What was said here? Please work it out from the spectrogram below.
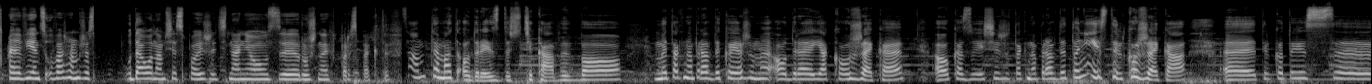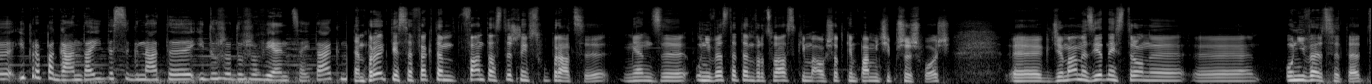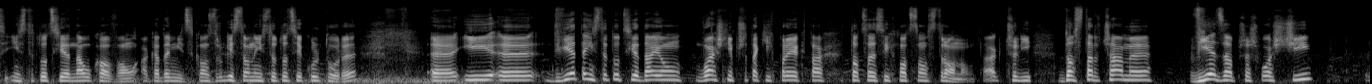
e, więc uważam, że udało nam się spojrzeć na nią z różnych perspektyw. Sam temat Odry jest dość ciekawy, bo my tak naprawdę kojarzymy Odrę jako rzekę, a okazuje się, że tak naprawdę to nie jest tylko rzeka, e, tylko to jest e, i propaganda, i desygnaty, i dużo, dużo więcej, tak? Ten projekt jest efektem fantastycznej współpracy między Uniwersytetem Wrocławskim a Ośrodkiem Pamięć i Przyszłość, e, gdzie mamy z jednej strony e, uniwersytet, instytucję naukową, akademicką, z drugiej strony instytucję kultury. E, I e, dwie te instytucje dają właśnie przy takich projektach to, co jest ich mocną stroną, tak? czyli dostarczamy wiedzę o przeszłości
